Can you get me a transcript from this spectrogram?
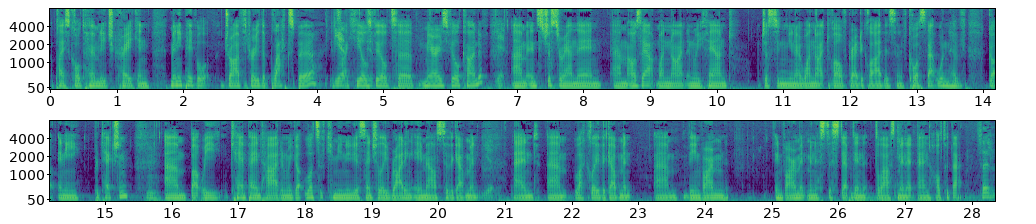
a place called Hermitage Creek, and many people drive through the Black Spur. It's Yep. like Healesville to Marysville, kind of. Yep. Um, and it's just around there. And um, I was out one night and we found just in you know one night twelve greater gliders, and of course that wouldn't have got any protection. Um, but we campaigned hard and we got lots of community essentially writing emails to the government. Yep. And um, luckily, the government, um, the environment environment minister stepped in at the last minute and halted that. So,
